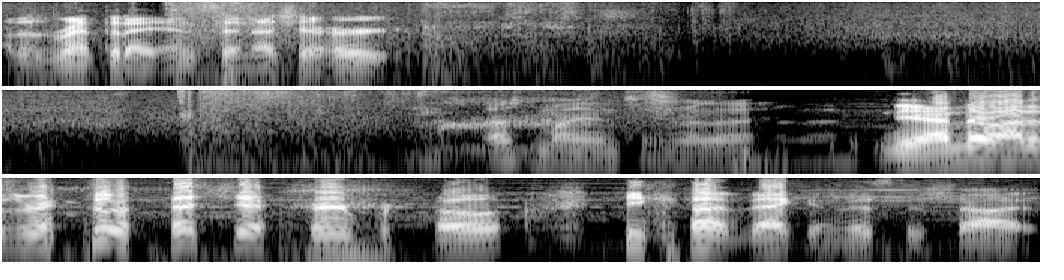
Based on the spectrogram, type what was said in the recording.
I just ran through that instant. That shit hurt. That's my instinct, brother. Yeah, I know. I just ran through that shit bro. He got back and missed the shot.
